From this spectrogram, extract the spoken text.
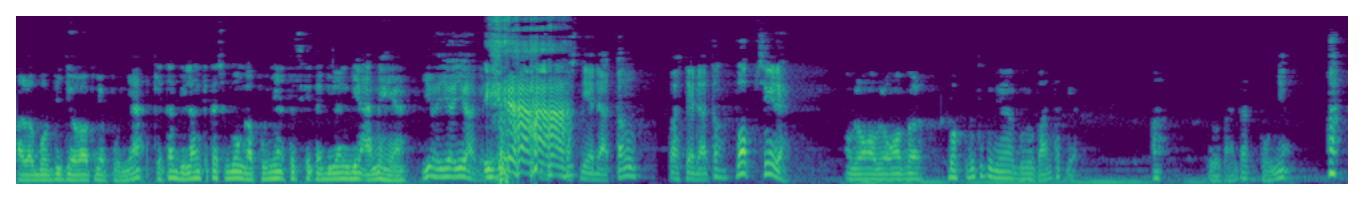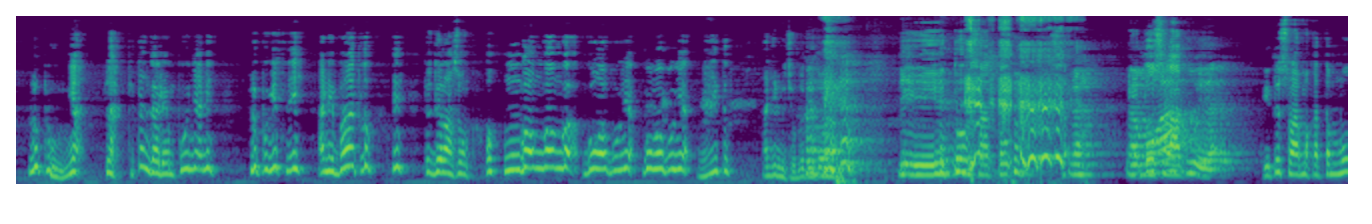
Kalau Bobby jawabnya punya, kita bilang kita semua nggak punya, terus kita bilang dia aneh ya. Iya iya iya. Gitu. Iya. Pas dia datang, pas dia datang, Bob sini deh. ngobrol-ngobrol-ngobrol Bob lu tuh punya bulu pantat gak? ah bulu pantat punya ah lu punya lah kita nggak ada yang punya nih lu punya nih aneh banget lu eh, terus dia langsung oh enggak enggak enggak gua gak punya gua gak punya gitu anjing lucu banget itu orang itu satu Nggak itu mau selama, aku ya. itu selama ketemu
